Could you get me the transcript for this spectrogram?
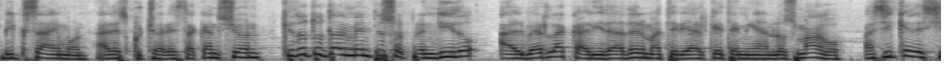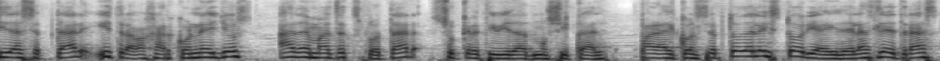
Big Simon, al escuchar esta canción, quedó totalmente sorprendido al ver la calidad del material que tenían los magos, así que decide aceptar y trabajar con ellos, además de explotar su creatividad musical. Para el concepto de la historia y de las letras,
